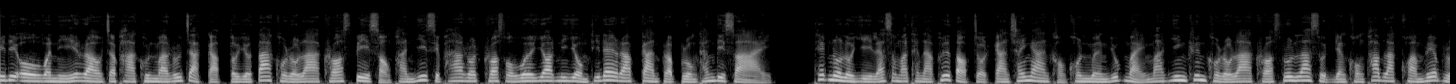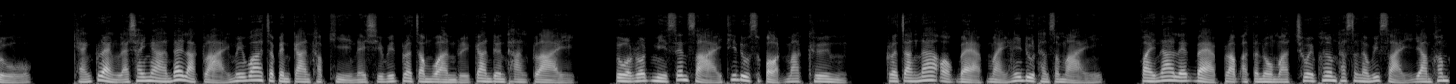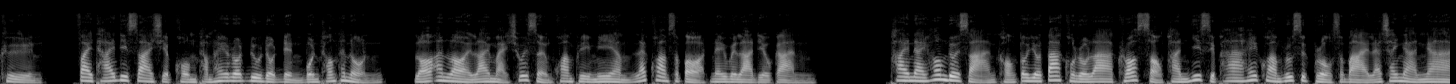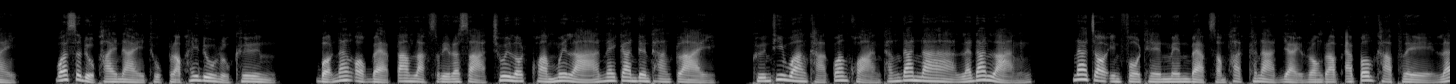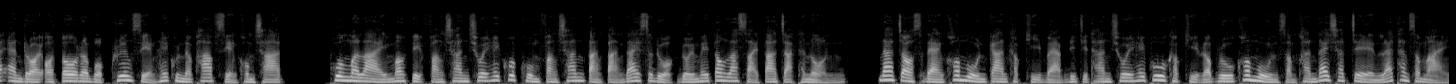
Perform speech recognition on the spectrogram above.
วิดีโอวันนี้เราจะพาคุณมารู้จักกับ Toyota Corolla Cross ปี 2025 รถ crossover ยอดนิยมที่ได้รับการปรับปรุงทั้งดีไซน์ เทคโนโลยีและสมรรถนะเพื่อตอบโจทย์การใช้งานของคนเมืองยุคใหม่มากยิ่งขึ้น Corolla Cross รุ่นล่าสุดยังคงภาพลักษณ์ความเรียบหรู แข็งแกร่งและใช้งานได้หลากหลาย ไม่ว่าจะเป็นการขับขี่ในชีวิตประจำวันหรือการเดินทางไกล ตัวรถมีเส้นสายที่ดูสปอร์ตมากขึ้น กระจังหน้าออกแบบใหม่ให้ดูทันสมัย ไฟหน้าเลดแบบปรับอัตโนมัติช่วยเพิ่มทัศนวิสัยยามค่ำคืน ฟท้ายดีไซน์เฉียบคมทำให้รถดูโดดเด่นบนท้องถนน ล้ออัลลอยลายใหม่ช่วยเสริมความพรีเมียมและความสปอร์ตในเวลาเดียวกัน ภายในห้องโดยสารของ Toyota Corolla Cross 2025 ให้ความรู้สึกโปร่งสบายและใช้งานง่าย วัสดุภายในถูกปรับให้ดูหรูขึ้น เบาะนั่งออกแบบตามหลักสรีรศาสตร์ช่วยลดความเมื่อยล้าในการเดินทางไกล พื้นที่วางขากว้างขวางทั้งด้านหน้าและด้านหลัง หน้าจอ Infotainment แบบสัมผัสขนาดใหญ่รองรับ Apple CarPlay และ Android Auto ระบบเครื่องเสียงให้คุณภาพเสียงคมชัด พวงมาลัยมัลติฟังก์ชันช่วยให้ควบคุมฟังก์ชันต่างๆ ได้สะดวกโดยไม่ต้องละสายตาจากถนน หน้าจอแสดงข้อมูลการขับขี่แบบดิจิทัลช่วยให้ผู้ขับขี่รับรู้ข้อมูลสำคัญได้ชัดเจนและทันสมัย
